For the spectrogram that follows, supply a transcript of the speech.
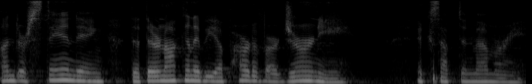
understanding that they're not going to be a part of our journey except in memory.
